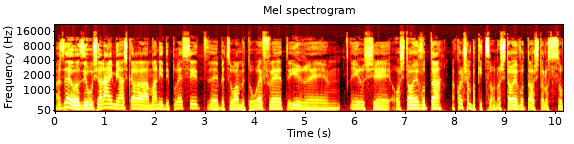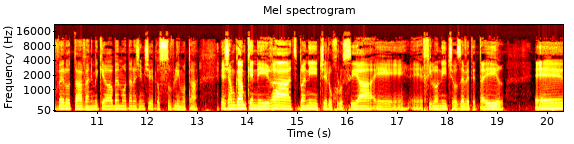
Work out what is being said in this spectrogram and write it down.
אז זהו, אז ירושלים היא אשכרה מאני דיפרסית אה, בצורה מטורפת, עיר, אה, עיר שאו שאתה אוהב אותה, הכל שם בקיצון, או שאתה אוהב אותה או שאתה לא סובל אותה, ואני מכיר הרבה מאוד אנשים שלא סובלים אותה. יש שם גם כן נהירה עצבנית של אוכלוסייה אה, אה, חילונית שעוזבת את העיר. אה,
